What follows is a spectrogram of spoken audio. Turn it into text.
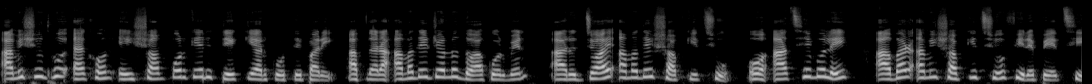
আমি শুধু এখন এই সম্পর্কের টেক কেয়ার করতে পারি। আপনারা আমাদের জন্য দোয়া করবেন। আর জয় আমাদের সবকিছু। ও আছে বলেই আবার আমি সবকিছু ফিরে পেয়েছি।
